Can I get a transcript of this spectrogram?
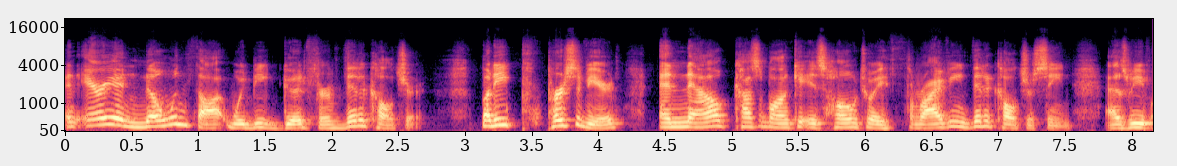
an area no one thought would be good for viticulture. But he persevered, and now Casablanca is home to a thriving viticulture scene, as we've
